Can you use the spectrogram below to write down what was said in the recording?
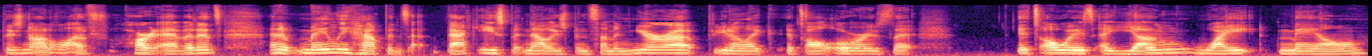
there's not a lot of hard evidence, and it mainly happens back east. But now there's been some in Europe. You know, like it's all over. Is that it's always a young white male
